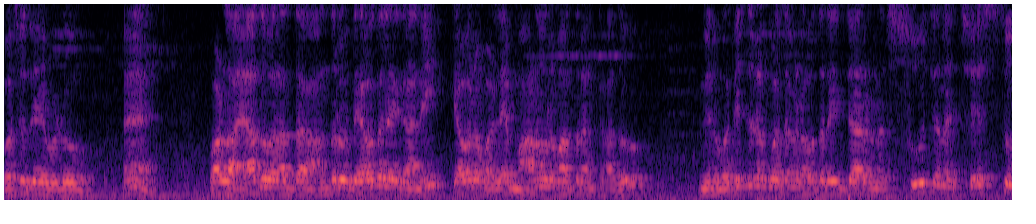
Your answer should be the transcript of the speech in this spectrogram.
వసుదేవుడు వాళ్ళ యాదవులంతా అందరూ దేవతలే కానీ కేవలం వాళ్ళే మానవులు మాత్రం కాదు. నేను వధించడం కోసం అవతరించారన్న సూచన చేస్తూ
